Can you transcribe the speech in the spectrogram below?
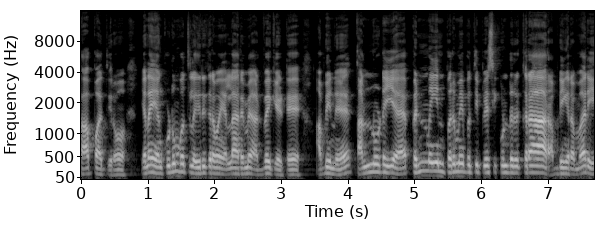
காப்பாத்திரும். ஏன்னா என் குடும்பத்தில் இருக்கிறவன் எல்லாருமே அட்வொகேட்டு." அப்படின்னு தன்னுடைய பெண்மையின் பெருமை பற்றி பேசிக்கொண்டு கொண்டிருக்கிறார் அப்படிங்கிற மாதிரி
